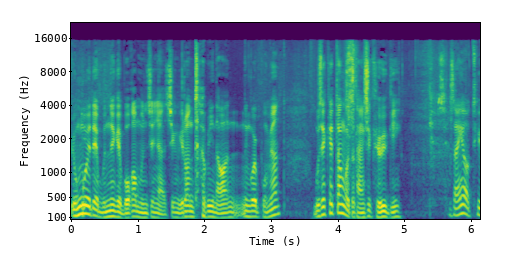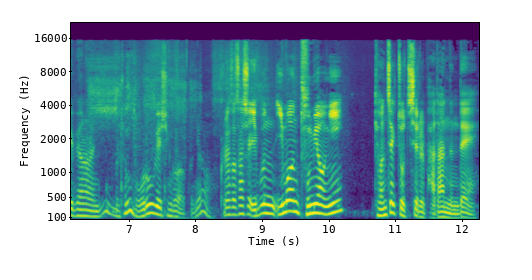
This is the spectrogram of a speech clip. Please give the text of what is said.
용모에 대해 묻는 게 뭐가 문제냐. 지금 이런 답이 나오는 걸 보면 무색했던 거죠, 당시 교육이. 세상이 어떻게 변하는지 좀 모르고 계신 것 같군요. 그래서 사실 이분 임원 두 명이 견책 조치를 받았는데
